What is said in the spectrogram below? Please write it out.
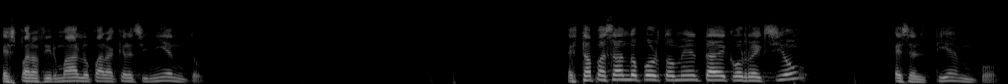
es para firmarlo para crecimiento. Está pasando por tormenta de corrección, es el tiempo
